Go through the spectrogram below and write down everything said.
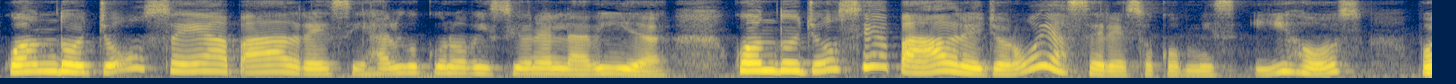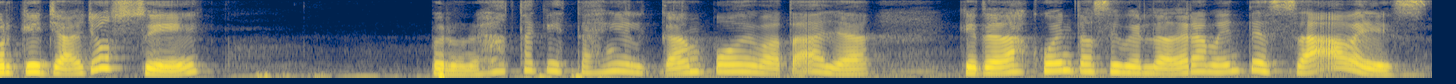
Cuando yo sea padre, si es algo que uno visiona en la vida, cuando yo sea padre, yo no voy a hacer eso con mis hijos, porque ya yo sé pero no es hasta que estás en el campo de batalla que te das cuenta si verdaderamente sabes.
